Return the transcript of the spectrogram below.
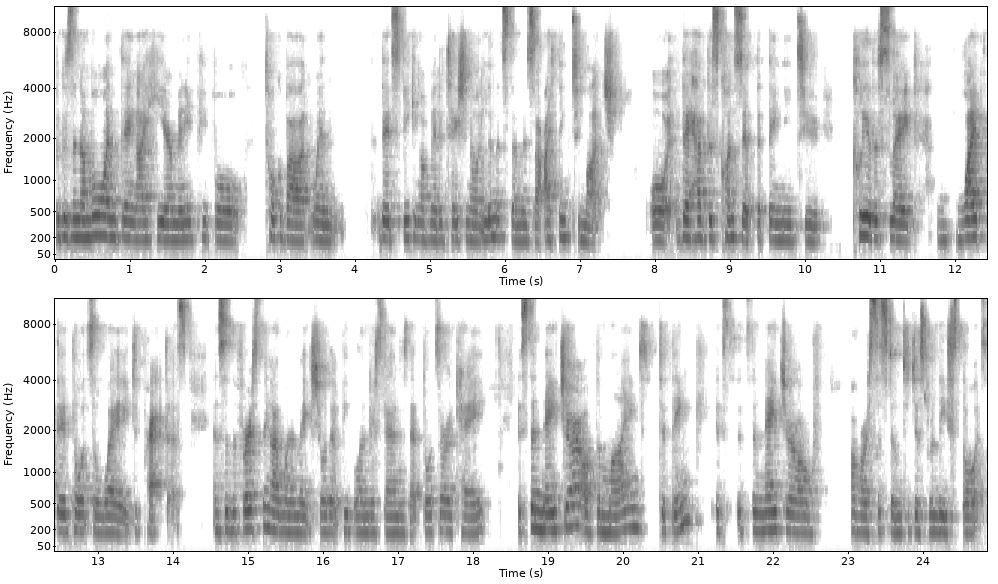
Because the number one thing I hear many people talk about when they're speaking of meditation or it limits them is I think too much or they have this concept that they need to clear the slate, wipe their thoughts away to practice. And so the first thing I want to make sure that people understand is that thoughts are okay. It's the nature of the mind to think. It's it's the nature of of our system to just release thoughts.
